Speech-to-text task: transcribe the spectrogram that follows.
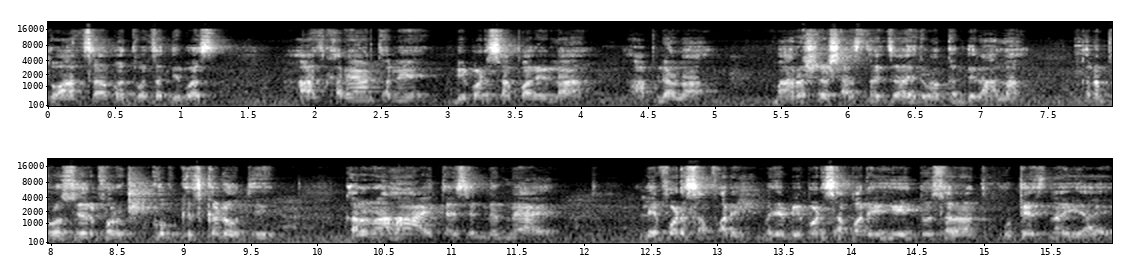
तो आजचा महत्त्वाचा दिवस. आज खऱ्या अर्थाने बिबड सफारीला आपल्याला महाराष्ट्र शासनाचा हिरवा कंदील आला. कारण प्रोसिजर फॉर खूप किचकट होती. कारण हा ऐतिहासिक निर्णय आहे. लेफड सफारी म्हणजे बिबड सफारी ही हिंदुस्थानात कुठेच नाही आहे.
